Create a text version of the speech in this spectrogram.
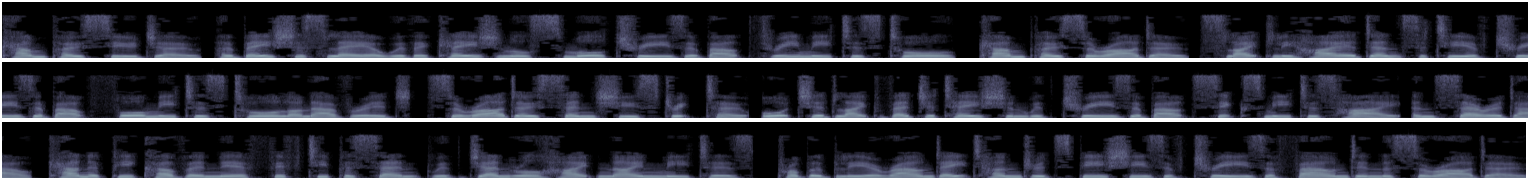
Campo Sujo herbaceous layer with occasional small trees about 3 meters tall, Campo Cerrado slightly higher density of trees about 4 meters tall on average, Cerrado Sensu Stricto orchard-like vegetation with trees about 6 meters high and Cerradão canopy cover near 50% with general height 9 meters, probably around 800 species of trees are found in the Cerrado.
